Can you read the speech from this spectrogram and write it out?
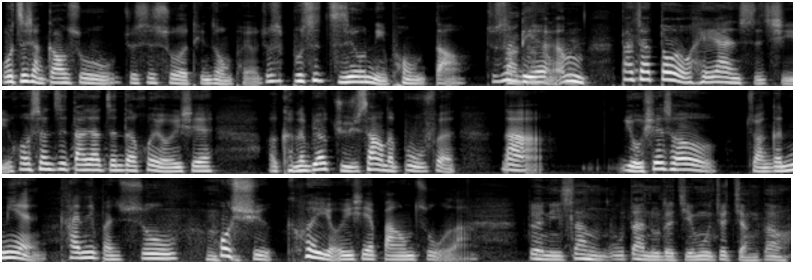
我只想告诉，就是所有听众朋友，就是不是只有你碰到，就是连嗯，大家都有黑暗时期，或甚至大家真的会有一些呃可能比较沮丧的部分。那有些时候转个念，看一本书，或许会有一些帮助啦。对你上吴淡如的节目就讲到，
